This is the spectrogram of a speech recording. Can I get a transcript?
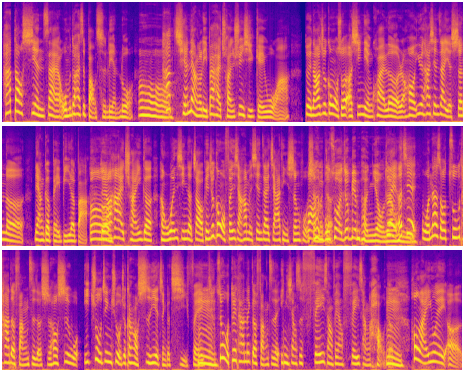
他到现在啊，我们都还是保持联络。哦，他前两个。礼拜还传讯息给我啊。对，然后就跟我说呃，新年快乐。然后因为他现在也生了两个 baby 了吧？哦、对，然后他还传一个很温馨的照片，就跟我分享他们现在家庭生活什么的，很不错，就变朋友。对，而且我那时候租他的房子的时候，是我一住进去我就刚好事业整个起飞，嗯、所以我对他那个房子的印象是非常非常非常好的。嗯、后来因为呃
